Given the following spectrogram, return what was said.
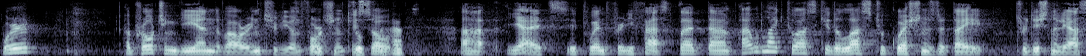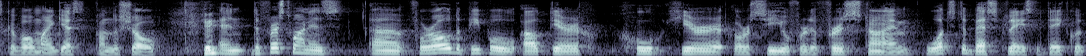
we're approaching the end of our interview, unfortunately. So, so uh, yeah, it's it went pretty fast. But um, I would like to ask you the last two questions that I traditionally ask of all my guests on the show. Okay. And the first one is uh, for all the people out there who hear or see you for the first time, what's the best place that they could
